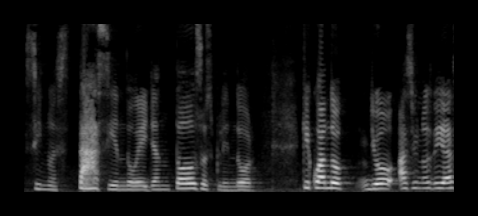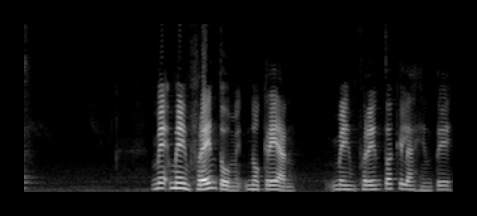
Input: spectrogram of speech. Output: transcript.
sino está haciendo ella en todo su esplendor. Que cuando yo hace unos días me, enfrento, no crean, me enfrento a que la gente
